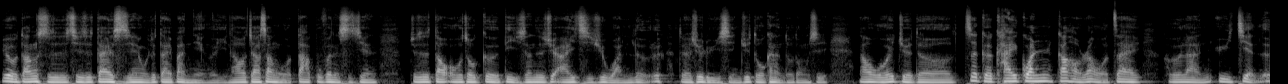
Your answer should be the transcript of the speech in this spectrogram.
因为我当时其实待的时间我就待半年而已，然后加上我大部分的时间就是到欧洲各地，甚至去埃及去玩乐了，对，去旅行，去多看很多东西。然后我会觉得这个开关刚好让我在荷兰遇见了。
